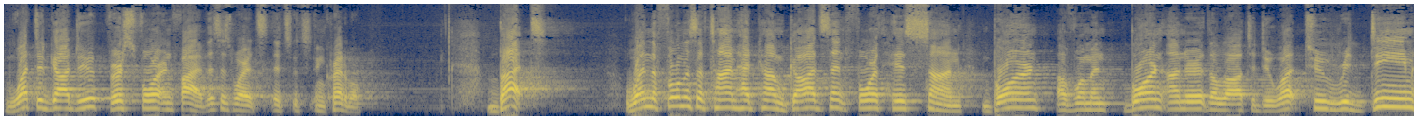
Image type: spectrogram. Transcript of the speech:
What did God do? Verse 4 and 5. This is where it's, it's, it's incredible. But when the fullness of time had come, God sent forth his Son, born of woman, born under the law, to do what? To redeem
